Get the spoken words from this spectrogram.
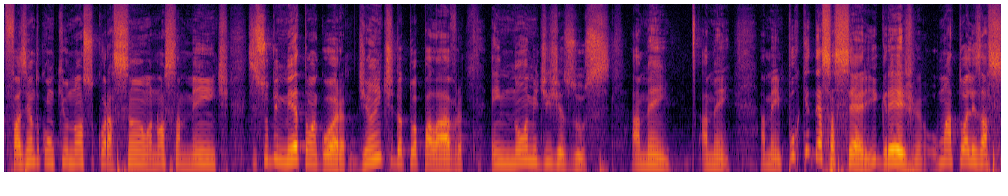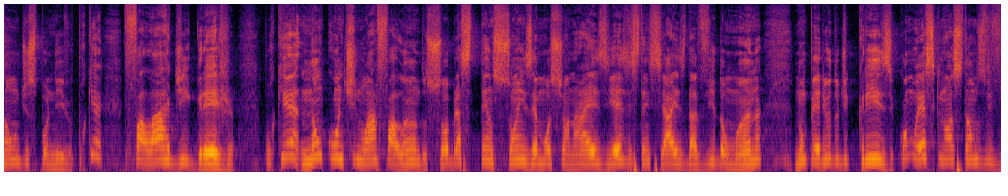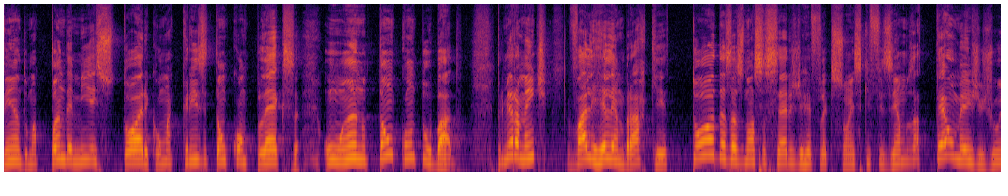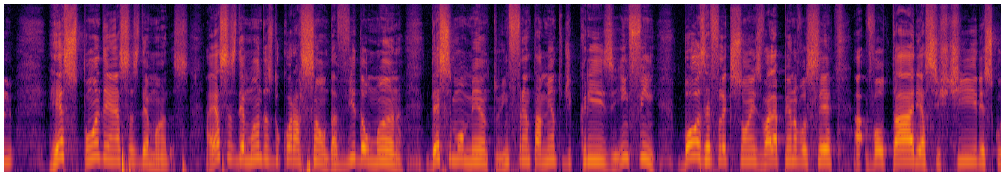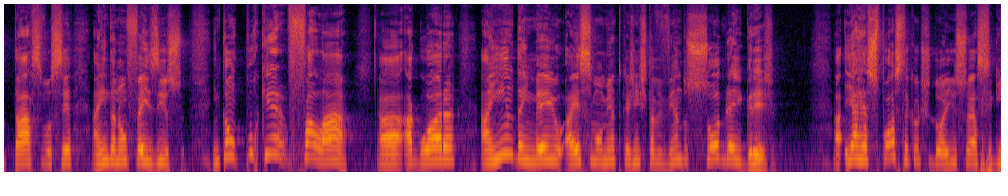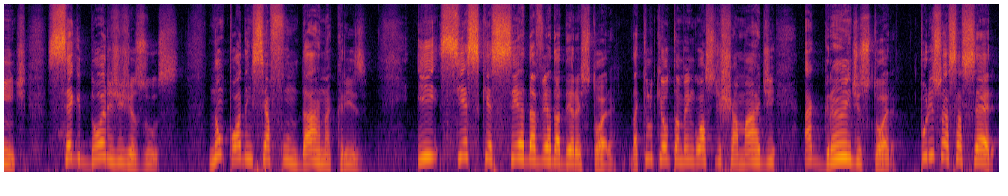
fazendo com que o nosso coração, a nossa mente se submetam agora diante da tua palavra, em nome de Jesus. Amém. Amém. Amém. Por que dessa série, Igreja, uma atualização disponível? Por que falar de igreja? Por que não continuar falando sobre as tensões emocionais e existenciais da vida humana num período de crise como esse que nós estamos vivendo, uma pandemia histórica, uma crise tão complexa, um ano tão conturbado? Primeiramente, vale relembrar que todas as nossas séries de reflexões que fizemos até o mês de julho respondem a essas demandas, a essas demandas do coração, da vida humana, desse momento, enfrentamento de crise, enfim, boas reflexões, vale a pena você ah, voltar e assistir, escutar, se você ainda não fez isso. Então, por que falar ah, agora, ainda em meio a esse momento que a gente está vivendo, sobre a igreja? Ah, e a resposta que eu te dou a isso é a seguinte: seguidores de Jesus não podem se afundar na crise e se esquecer da verdadeira história, daquilo que eu também gosto de chamar de a grande história. Por isso, essa série,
